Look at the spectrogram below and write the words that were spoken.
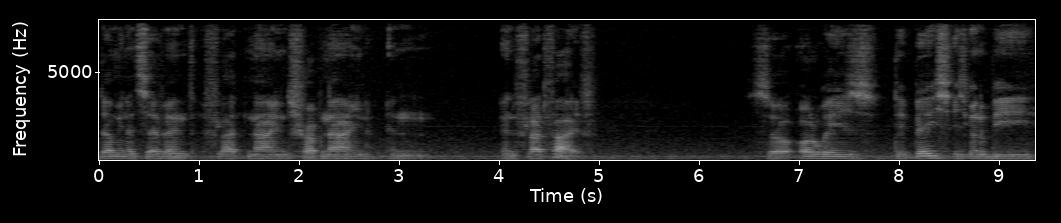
dominant 7th flat 9 sharp 9 and and flat 5 so always the bass is going to be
